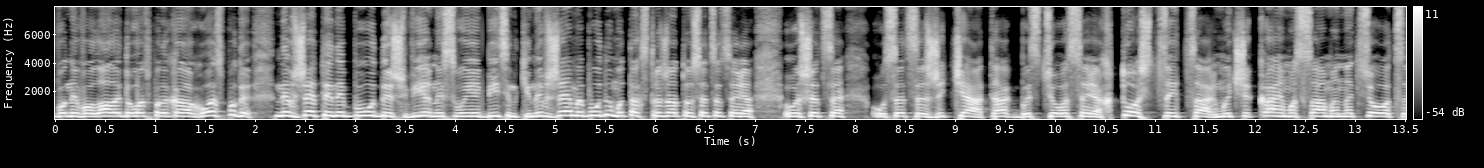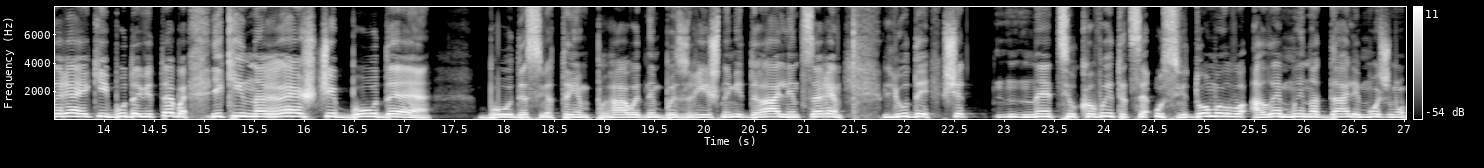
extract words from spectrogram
вони волали до Господа, казали, Господи, невже ти не будеш вірний своїй обіцянки? Невже ми будемо так стражати усе це царя, усе це усе це життя, так, без цього царя? Хто ж цей цар? Ми чекаємо саме на цього царя, який буде від тебе, який нарешті буде буде святим, праведним, безгрішним, ідеальним царем. Люди ще не цілковите це усвідомливо, але ми надалі можемо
